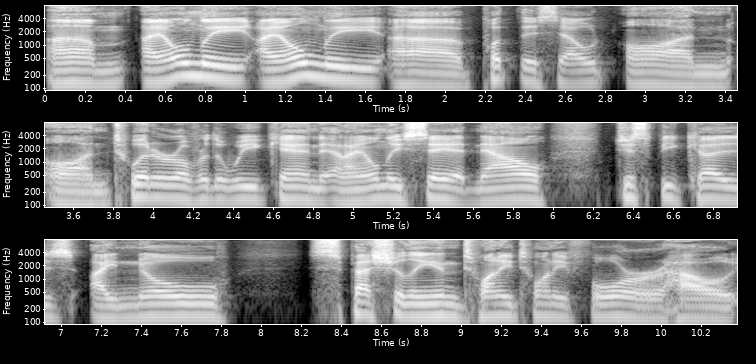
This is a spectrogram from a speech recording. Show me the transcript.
Um, I only I only uh, put this out on on Twitter over the weekend, and I only say it now just because I know, especially in 2024, how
